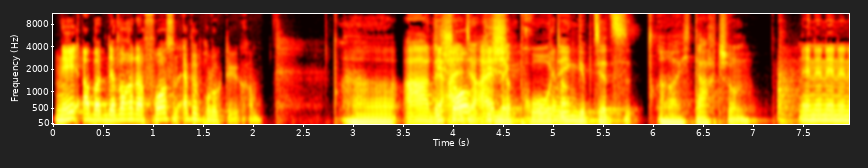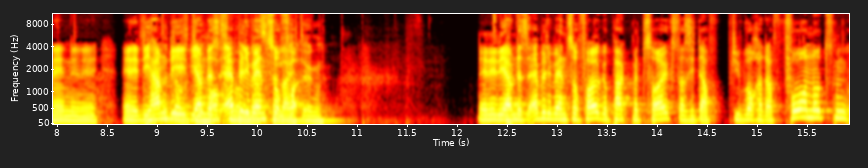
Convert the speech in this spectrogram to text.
Nee, aber in der Woche davor sind Apple-Produkte gekommen. Ah, ah der Die Show- alte die iMac Show- Pro, genau. den gibt es jetzt. Ah, ich dachte schon. Nee, nee, nee, nee, nee, nee, nee. nee die haben, die, doch die haben das Hoffnung, Apple-Event dass so voll, nee, nee, die haben das Apple-Event so vollgepackt mit Zeugs, dass sie da die Woche davor nutzen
